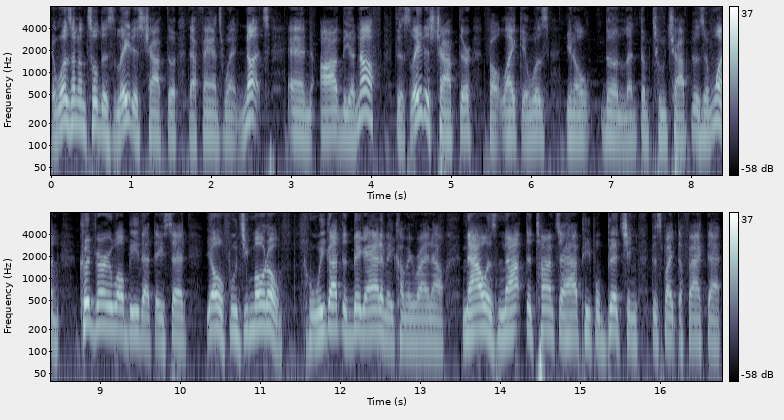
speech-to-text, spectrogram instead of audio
It wasn't until this latest chapter that fans went nuts. And oddly enough, this latest chapter felt like it was, you know, the length of two chapters in one. Could very well be that they said, yo, Fujimoto, we got the big anime coming right now. Now is not the time to have people bitching, despite the fact that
